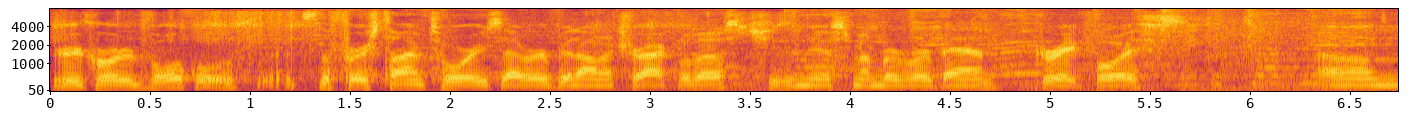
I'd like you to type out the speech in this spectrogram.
recorded vocals. It's the first time Tori's ever been on a track with us. She's the newest member of our band. Great voice. Um,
